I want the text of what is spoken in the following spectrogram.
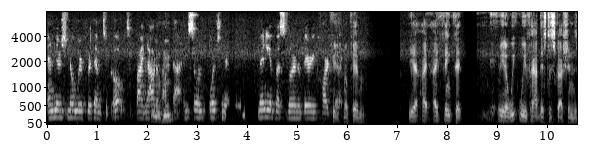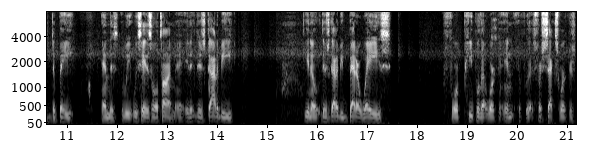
and there's nowhere for them to go to find out Mhm. about that. And so, unfortunately, many of us learn a very hard way. Yeah, no kidding. Yeah, I, I think that you know we we've had this discussion, debate, and this we, we say this all the time. It- it- there's got to be, you know, there's got to be better ways for people that work in for, for sex workers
